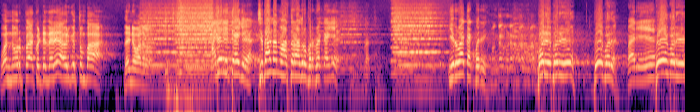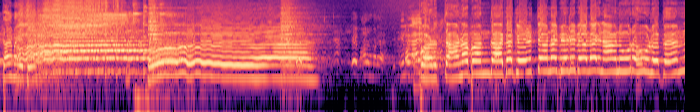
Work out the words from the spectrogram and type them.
ಒಂದು ನೂರು ರೂಪಾಯಿ ಕೊಟ್ಟಿದ್ದಾರೆ ಅವರಿಗೂ ತುಂಬ ಧನ್ಯವಾದಗಳು. ಅದೇ ರೀತಿಯಾಗಿ ಚಿದಾನಂದ ಮಾಸ್ತರ್ ಆದರೂ ಬರ್ಬೇಕಾಗಿ. ಇರುವ ತಕ್ ಬರ್ರಿ. ಬರ್ರಿ ಬರ್ರಿ. ಬೇಗ ಬರ್ರಿ. ಬರ್ರಿ. ಬೇಗ ಬರ್ರಿ. ಟೈಮ್ ಆಗೈತಿ ಓ. ಬಡತನ ಬಂದಾಗ ಗೆಳ್ತಾನ ಬಿಡಬೇಡ ನಾನೂರು ಹುಡುಗನ್ನ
